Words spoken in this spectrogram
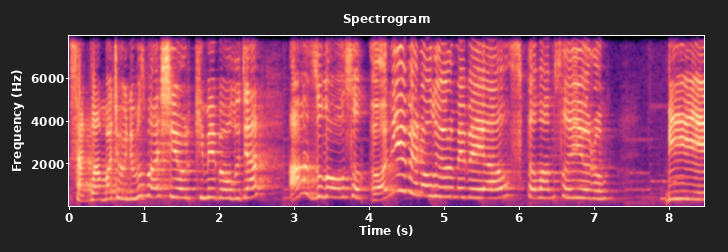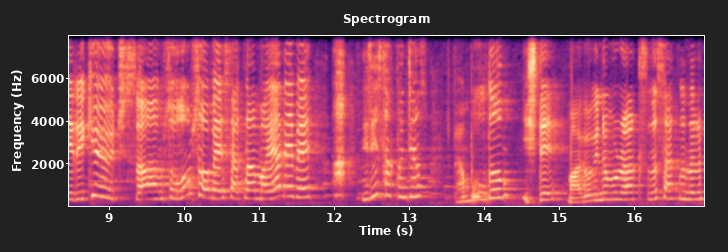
Saklambaç oyunumuz başlıyor. Kim ebe olacak? Ah Zulu olsun. Aa, niye ben oluyorum ebe ya? Uf, tamam sayıyorum. Bir, iki, üç. Sağım solum sobe saklanmayan ebe. Ah, nereye saklanacağız? Ben buldum. İşte mavi oyun hamuru saklanırım.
